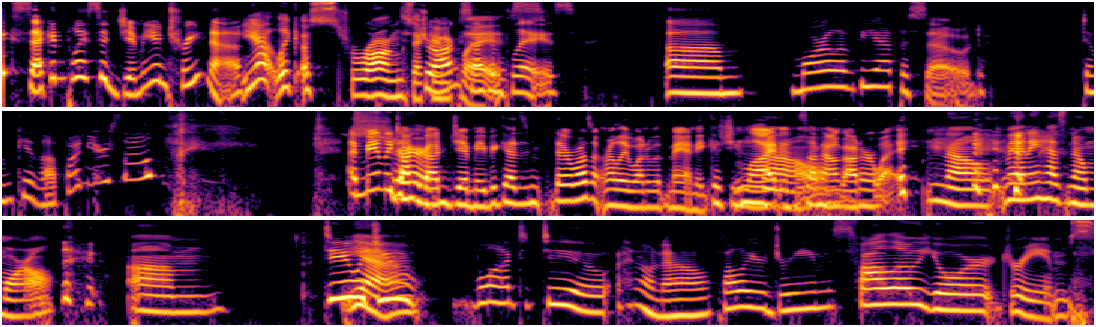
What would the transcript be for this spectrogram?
like second place to Jimmy and Trina. yeah, like a strong second Strong place. second place. Um, moral of the episode: Don't give up on yourself. I'm mainly talking about Jimmy because there wasn't really one with Manny because she lied and somehow got her way. No, Manny has no moral. Um, Do what you want to do. I don't know. Follow your dreams. follow your dreams.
